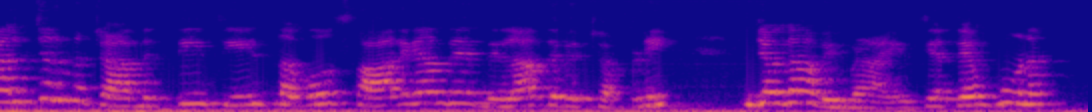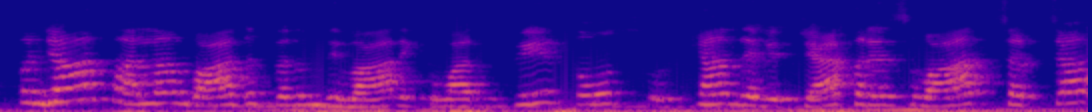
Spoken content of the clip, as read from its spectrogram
ਹਲਚਲ ਮਚਾ ਦਿੱਤੀ ਸੀ, ਸਗੋਂ ਸਾਰਿਆਂ ਦੇ ਦਿਲਾਂ ਦੇ ਵਿੱਚ ਆਪਣੀ ਜਗ੍ਹਾ ਵੀ ਬਣਾਈ ਸੀ ਅਤੇ ਹੁਣ 50 ਸਾਲਾਂ ਬਾਅਦ ਫਿਲਮ ਦੀਵਾਰ ਇੱਕ ਵਾਰ ਫਿਰ ਤੋਂ ਸੁਰਖੀਆਂ ਦੇ ਵਿੱਚ ਹੈ, ਪਰ ਇਸ ਵਾਰ ਚਰਚਾ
